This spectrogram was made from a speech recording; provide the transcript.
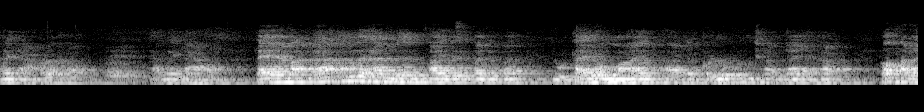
ไม่หนาวแล้วครับนะไม่หนาว แต่บางครั้งเมื่อท่านเดินไปเดินไปเดินไปอยู่ใต้ร่มไม้อาจจะขนลุกขนชันได้นะครับ เพราะอะไร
